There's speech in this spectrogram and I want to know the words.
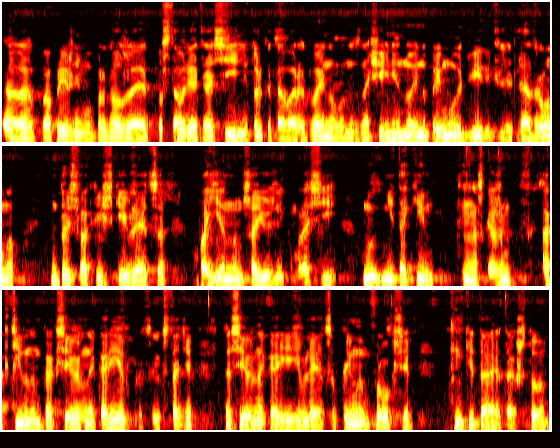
Э, По-прежнему продолжает поставлять России не только товары двойного назначения, но и напрямую двигатели для дронов. Ну, то есть фактически является военным союзником России. Ну, не таким, скажем, активным, как Северная Корея. Кстати, Северная Корея является прямым прокси Китая. Так что,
